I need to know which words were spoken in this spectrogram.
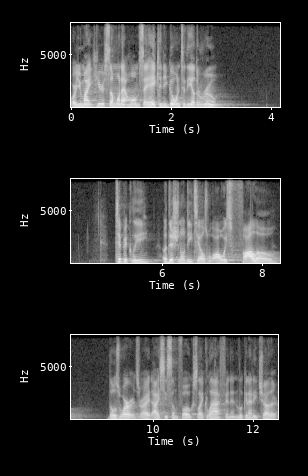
Or you might hear someone at home say, Hey, can you go into the other room? Typically, additional details will always follow those words, right? I see some folks like laughing and looking at each other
